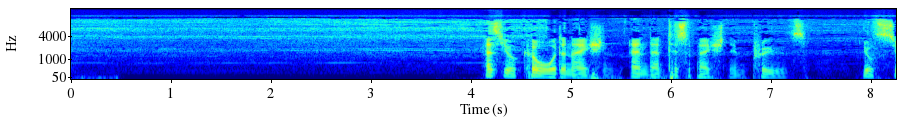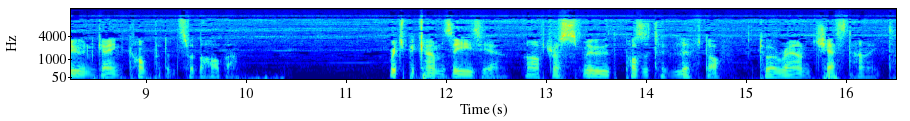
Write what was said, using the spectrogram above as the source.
As your coordination and anticipation improves, you'll soon gain confidence with the hover, which becomes easier after a smooth positive lift-off to around chest height.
